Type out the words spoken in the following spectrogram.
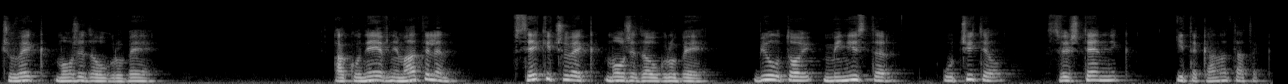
човек може да огробее. Ако не е внимателен, всеки човек може да огробее, бил той министър, учител, свещеник и така нататък.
